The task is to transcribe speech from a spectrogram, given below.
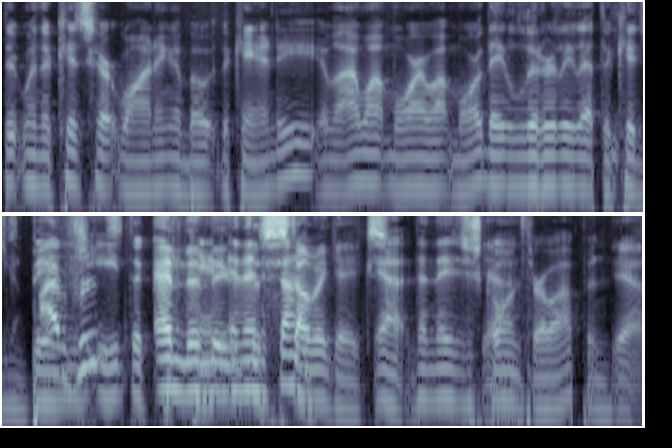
that when their kids start whining about the candy, I want more, I want more, they literally let their kids binge heard- eat the and then candy, they- and then the done. stomach aches. Yeah, then they just Yeah. go and throw up, and, Yeah.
